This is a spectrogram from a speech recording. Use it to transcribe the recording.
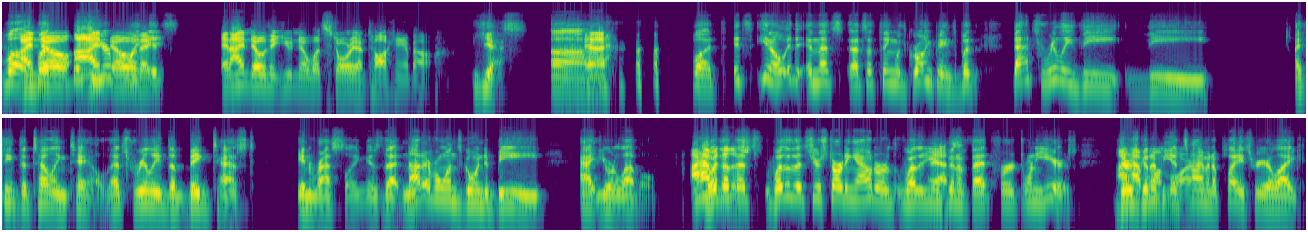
Well, I but- know- but to I know point, that- it's And I know that you know what story I'm talking about. yes. Uh, I- but it's you know it, and that's that's a thing with growing pains but that's really the the i think the telling tale that's really the big test in wrestling is that not everyone's going to be at your level I have whether another. that's whether that's you're starting out or whether you've been a vet for 20 years there's going to be a more. time and a place where you're like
